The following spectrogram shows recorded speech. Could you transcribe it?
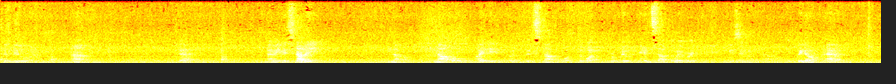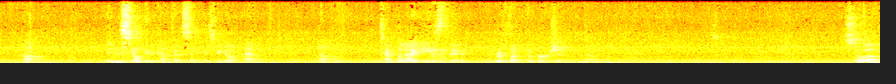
the new one. Um, yeah. I mean, it's not a no, novel idea, but it's not what the one we're doing. It's not the way we're using it now. We don't have, um, in the Sinopia context anyways, we don't have um, template IDs that reflect the version. No. So, um,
